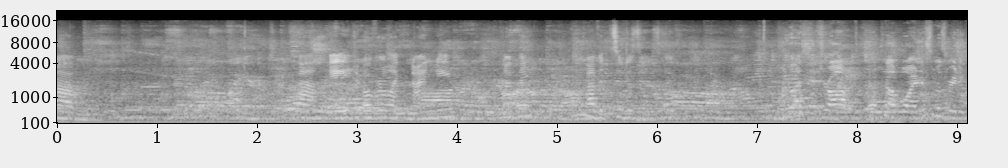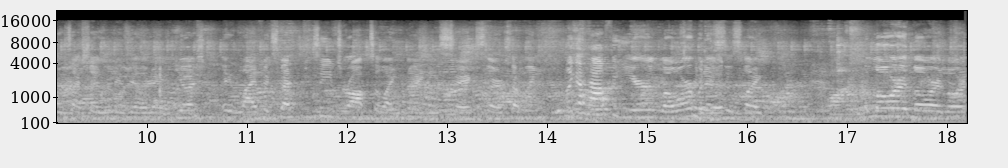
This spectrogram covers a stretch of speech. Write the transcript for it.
um, um, age over like 90, I think, of its citizens. U.S. dropped a couple. I just was reading this actually the news the other day. U.S. life expectancy dropped to like 96 or something, like a half a year lower, but it's just like lower and lower and lower.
